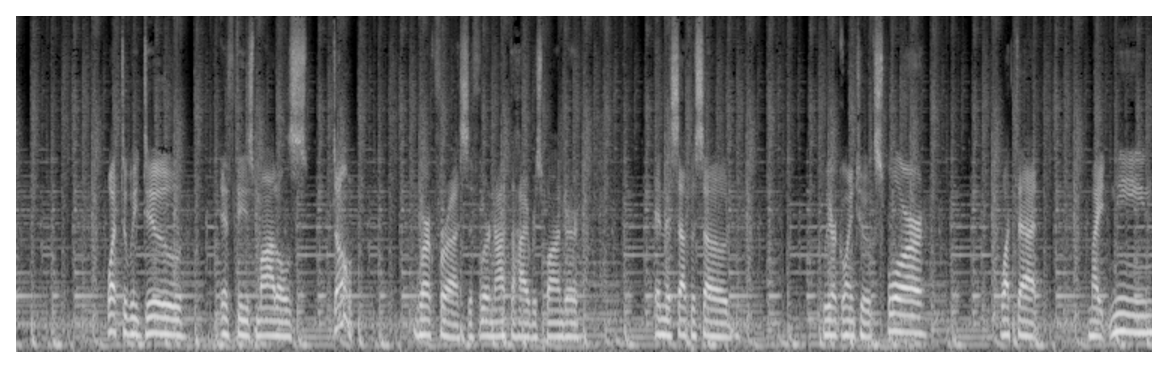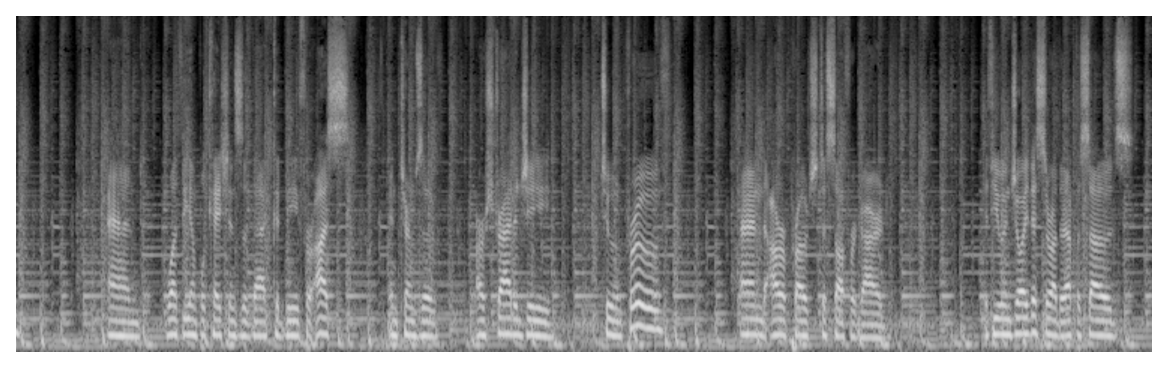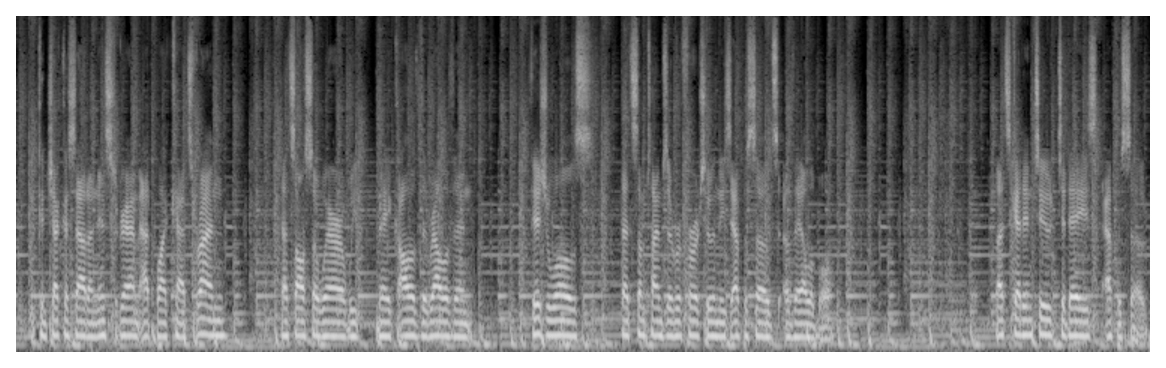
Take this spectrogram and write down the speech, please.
what do we do if these models don't work for us, if we're not the high responder. In this episode, we are going to explore what that might mean and what the implications of that could be for us in terms of our strategy to improve and our approach to self regard. If you enjoy this or other episodes, you can check us out on Instagram at Black Cats Run. That's also where we make all of the relevant visuals that sometimes are referred to in these episodes available. Let's get into today's episode.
